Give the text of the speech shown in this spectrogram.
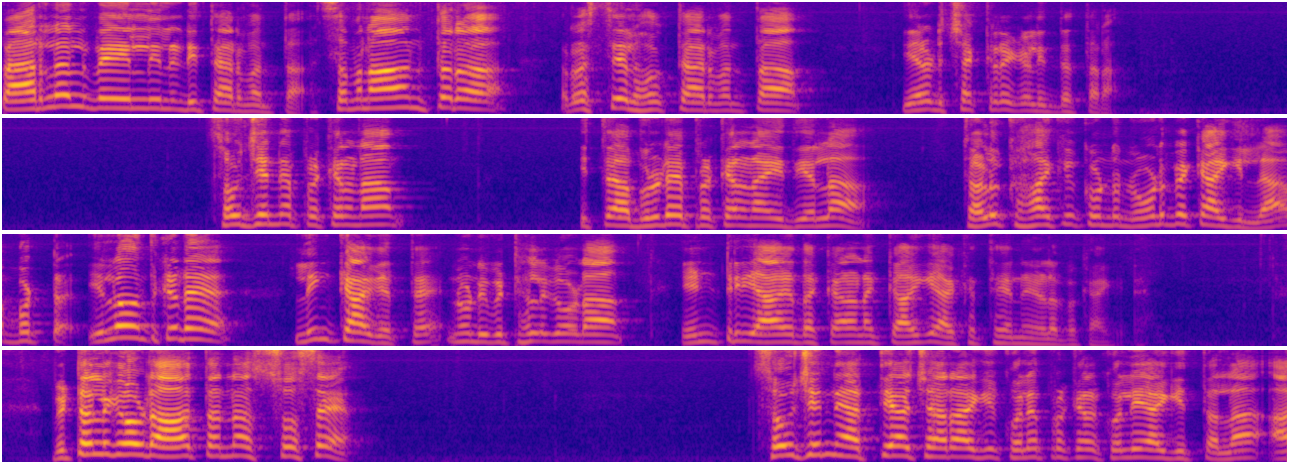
ಪ್ಯಾರಲಲ್ ವೇಯಲ್ಲಿ ನಡೀತಾ ಇರುವಂಥ ಸಮಾನಾಂತರ ರಸ್ತೆಯಲ್ಲಿ ಹೋಗ್ತಾ ಇರುವಂಥ ಎರಡು ಚಕ್ರಗಳಿದ್ದ ಥರ ಸೌಜನ್ಯ ಪ್ರಕರಣ, ಇತ್ತ ಬುರುಡೆ ಪ್ರಕರಣ ಇದೆಯಲ್ಲ? ತಳುಕು ಹಾಕಿಕೊಂಡು ನೋಡಬೇಕಾಗಿಲ್ಲ ಬಟ್ ಎಲ್ಲೋ ಒಂದು ಕಡೆ ಲಿಂಕ್ ಆಗುತ್ತೆ. ನೋಡಿ ವಿಠಲಗೌಡ ಎಂಟ್ರಿ ಆಗದ ಕಾರಣಕ್ಕಾಗಿ ಆ ಕಥೆಯನ್ನು ಹೇಳಬೇಕಾಗಿದೆ. ವಿಠಲಗೌಡ ತನ್ನ ಸೊಸೆ, ಸೌಜನ್ಯ ಅತ್ಯಾಚಾರ ಆಗಿ ಕೊಲೆ ಪ್ರಕಾರ ಕೊಲೆಯಾಗಿತ್ತಲ್ಲ, ಆ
